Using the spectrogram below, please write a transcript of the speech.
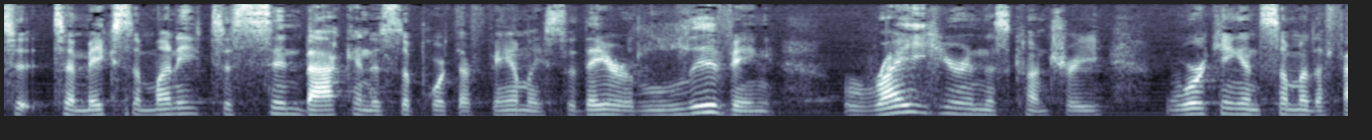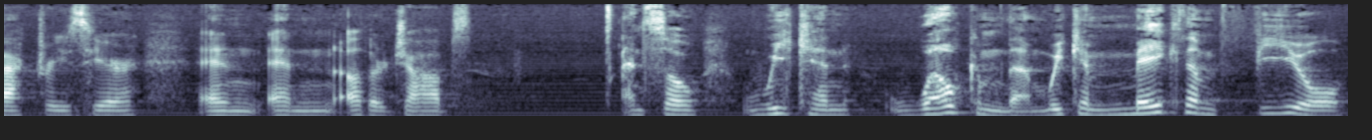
to, to make some money to send back and to support their families. So they are living right here in this country, working in some of the factories here and, and other jobs. And so we can welcome them. We can make them feel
